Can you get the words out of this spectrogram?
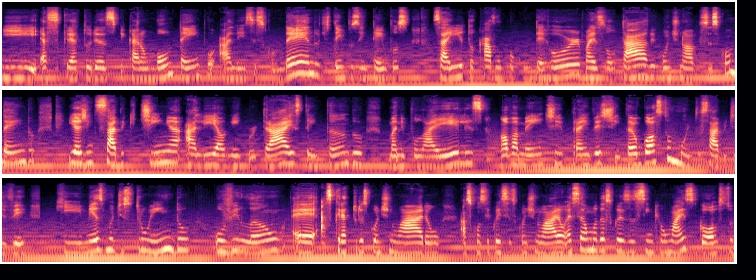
E essas criaturas ficaram um bom tempo ali se escondendo, de tempos em tempos saía, tocava um pouco terror, mas voltava e continuava se escondendo. E a gente sabe que tinha ali alguém por trás tentando manipular eles novamente para investir. Então eu gosto muito, sabe, de ver que mesmo destruindo o vilão, é, as criaturas continuaram, as consequências continuaram. Essa é uma das coisas assim que eu mais gosto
